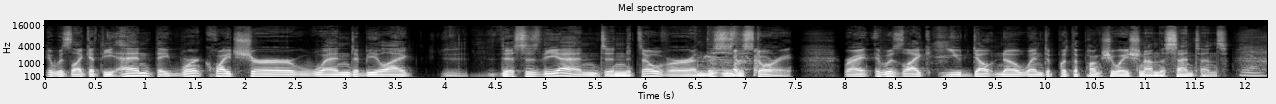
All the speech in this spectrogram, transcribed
it was like at the end they weren't quite sure when to be like, this is the end and it's over and this is the story. Right? It was like you don't know when to put the punctuation on the sentence. yeah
